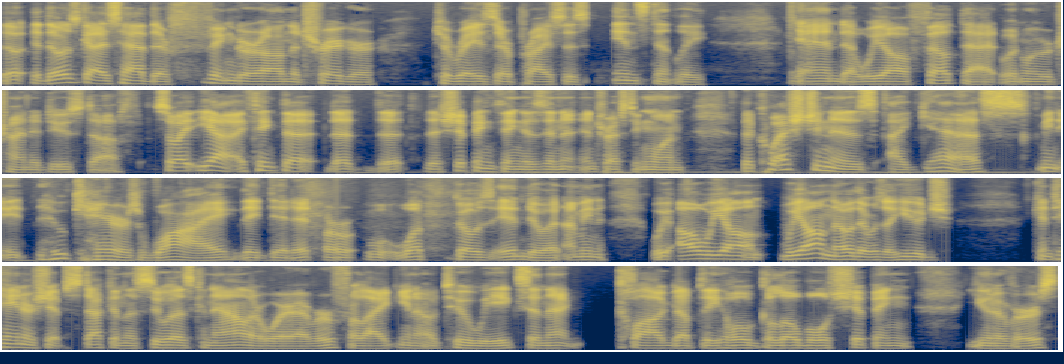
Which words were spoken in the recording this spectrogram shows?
th- those guys had their finger on the trigger to raise their prices instantly. Yeah. And uh, we all felt that when we were trying to do stuff. So I, yeah, I think that the, the the shipping thing is an interesting one. The question is, I guess, I mean, it, who cares why they did it or w- what goes into it? I mean, we all we all we all know there was a huge container ship stuck in the Suez Canal or wherever for like you know two weeks, and that clogged up the whole global shipping universe.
